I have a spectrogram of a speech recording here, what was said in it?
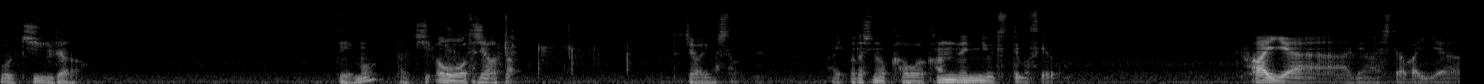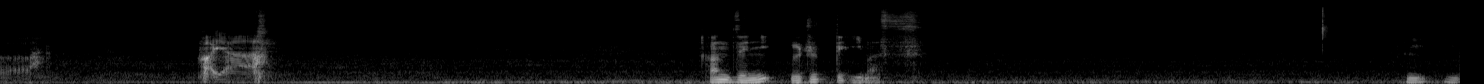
こちら。でも、立ち、おー、立ち上がった。立ち上がりました。はい、私の顔が完全に映ってますけど。ファイヤー出ました、ファイヤー。ファイヤー完全に映っています。に、に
